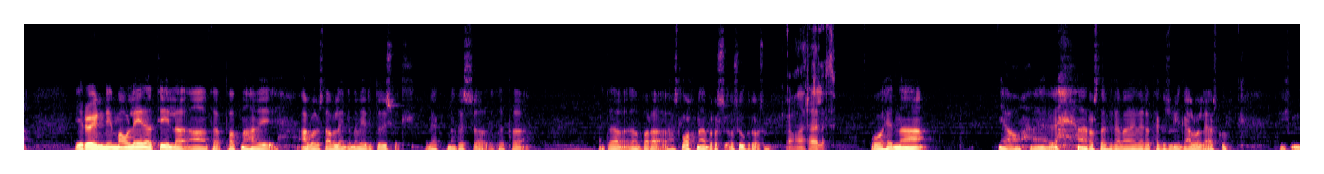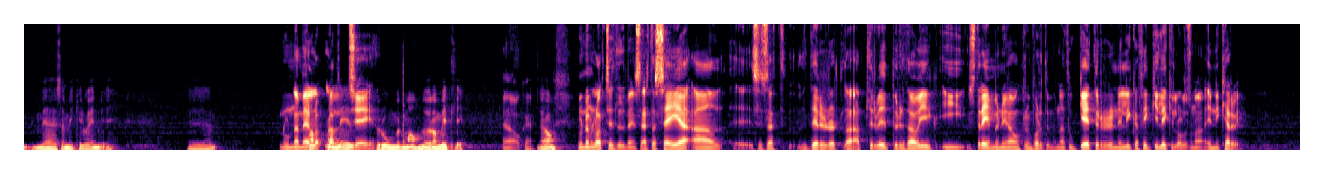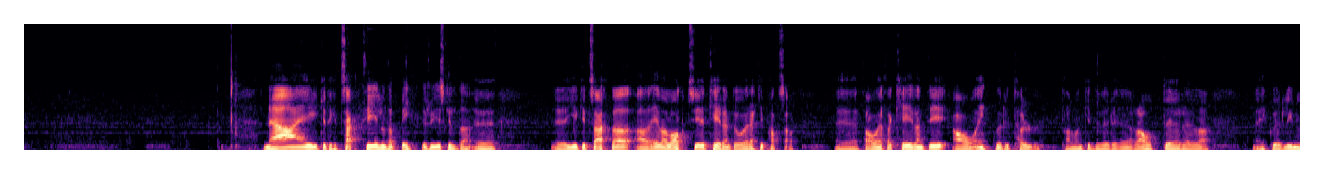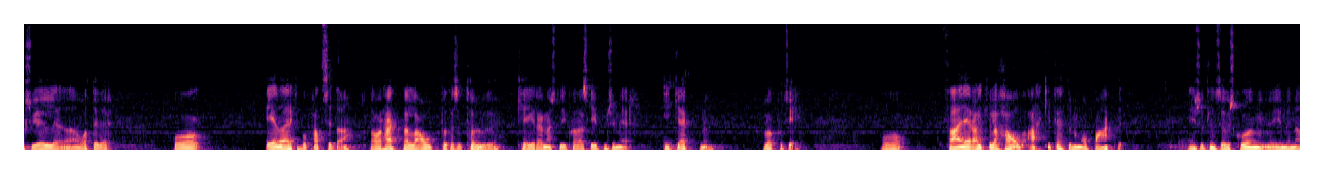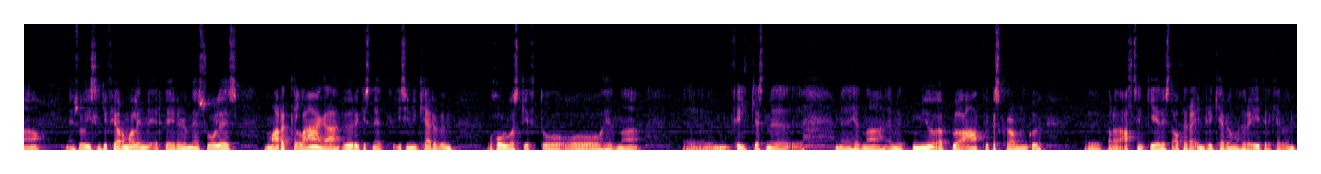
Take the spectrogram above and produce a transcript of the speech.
í rauninni má leiða til að, að þarna hafi alvarlegust afleggingarna verið döðsfell vegna þess að þetta þetta bara, það sloknaði bara á sj- á sjúkrahúsum. Já, það er ræðilegt og hérna já, það er, það er ástæð fyrir að það er verið að taka svo líka alvarlega sko. Með þessa mikilvæg innviði. Um, Núna með LogJ rúmur mánuður á milli. Já, ok. Já, Núna með LogJ til dæmis, ertu að segja að eh, sagt, þetta eru allir viðburði þá í, í streymunu á einhverjum fórtum þannig að þú getur rauninni líka fengið leikilóla svona inn í kerfi Nei, ég get ekki sagt til um það beint eins og ég skilda uh, uh, ég get sagt að, að ef að logt sé keirandi og er ekki patsað uh, þá er það keirandi á einhverju tölvu. Talvan getur verið router eða einhver Linux-vél eða whatever. Og ef það er ekki búið að patsa þetta þá er hægt að láta þessa tölvu keira næstu í hvaða skipum sem er í gegnum Log4j og það er algjörlega háð arkitektunum á bakvið eins og til þess að við skoðum ég minna eins og íslenski fjármálinvir þeir eru með svoleiðis marg laga öryggisnett í sínu kerfum og hólfaskipt og, og hérna um, fylgjast með, með hérna með mjög öfluga atvikaskráningu uh, bara allt sem gerist á þeirra innri kerfum og þeirra ytri kerfum.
